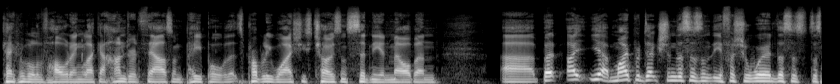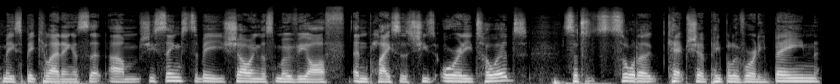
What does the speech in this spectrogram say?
capable of holding like 100,000 people. That's probably why she's chosen Sydney and Melbourne. Uh, but I, yeah, my prediction, this isn't the official word, this is just me speculating, is that um, she seems to be showing this movie off in places she's already toured. So to sort of capture people who've already been,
